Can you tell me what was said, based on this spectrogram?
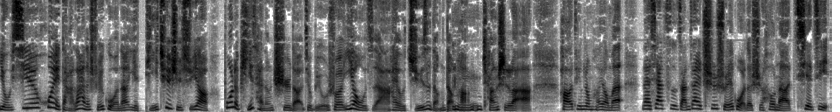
有些会打蜡的水果呢，也的确是需要剥了皮才能吃的，就比如说柚子啊，还有橘子等等哈。嗯，常识了啊。好。听听众朋友们，那下次咱在吃水果的时候呢，切记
